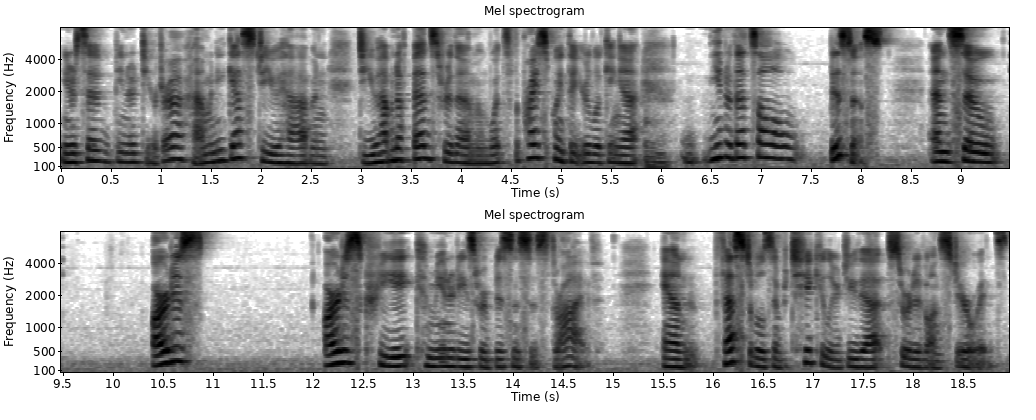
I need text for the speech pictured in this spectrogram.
You know, said, you know, Deirdre, how many guests do you have, and do you have enough beds for them, and what's the price point that you're looking at? Mm-hmm. You know, that's all business, and so artists artists create communities where businesses thrive and festivals in particular do that sort of on steroids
